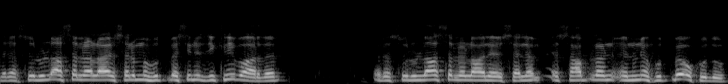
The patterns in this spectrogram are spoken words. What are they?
Resulullah sallallahu aleyhi ve sellem'in hutbesinin zikri vardır. Resulullah sallallahu aleyhi ve sellem eshabların önüne hutbe okudu.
